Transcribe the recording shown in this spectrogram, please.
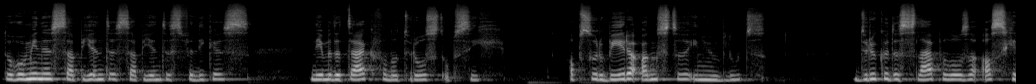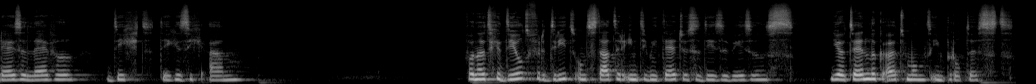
De homines sapientes sapientes felices nemen de taak van de troost op zich, absorberen angsten in hun bloed, drukken de slapeloze asgrijze lijven dicht tegen zich aan. Vanuit gedeeld verdriet ontstaat er intimiteit tussen deze wezens, die uiteindelijk uitmondt in protest.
